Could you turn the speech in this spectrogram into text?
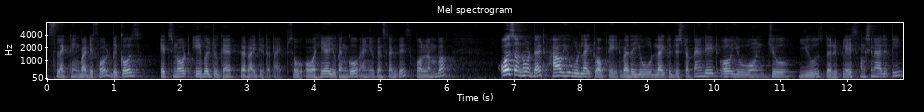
selecting by default because it's not able to get the right data type. So over here you can go and you can select this whole number also note that how you would like to update, whether you would like to just append it or you want to use the replace functionality,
